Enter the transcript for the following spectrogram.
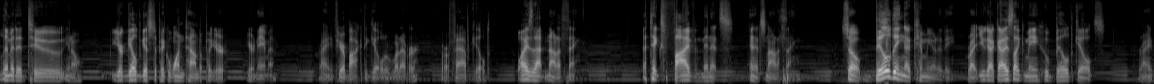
limited to, you know, your guild gets to pick one town to put your your name in, right? If you're a Bakti guild or whatever, or a Fab guild, why is that not a thing? That takes five minutes, and it's not a thing. So building a community, right? You got guys like me who build guilds, right?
